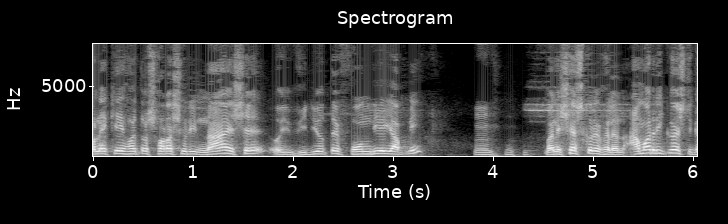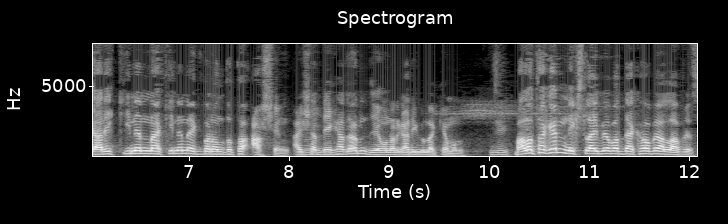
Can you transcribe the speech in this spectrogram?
অনেকে হয়তো সরাসরি না এসে ওই ভিডিওতে ফোন দিয়েই আপনি মানে শেষ করে ফেলেন। আমার রিকোয়েস্ট গাড়ি কিনেন না কিনেন একবার অন্তত আসেন। আইসা দেখা যান যে ওনার গাড়িগুলো কেমন। ভালো থাকেন নেক্সট লাইভে আবার দেখা হবে আল্লাহ হাফেজ।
